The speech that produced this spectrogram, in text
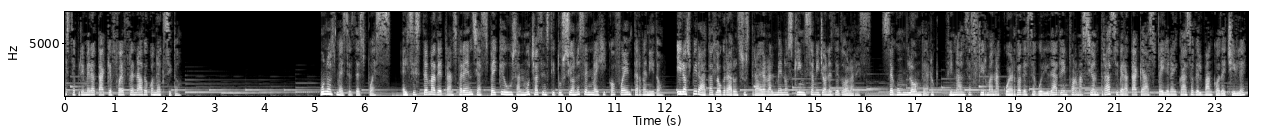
Este primer ataque fue frenado con éxito. Unos meses después, el sistema de transferencias PAY que usan muchas instituciones en México fue intervenido, y los piratas lograron sustraer al menos 15 millones de dólares. Según Bloomberg, Finanzas firman acuerdo de seguridad de información tras ciberataque a SPEI en el caso del Banco de Chile,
